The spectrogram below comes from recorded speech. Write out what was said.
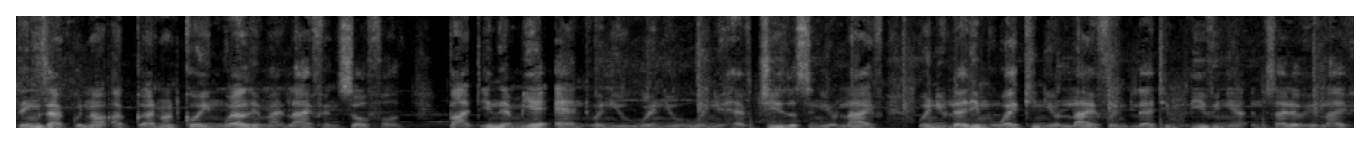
things are not are not going well in my life and so forth but in the mere end when you when you when you have jesus in your life when you let him work in your life when you let him live in your inside of your life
